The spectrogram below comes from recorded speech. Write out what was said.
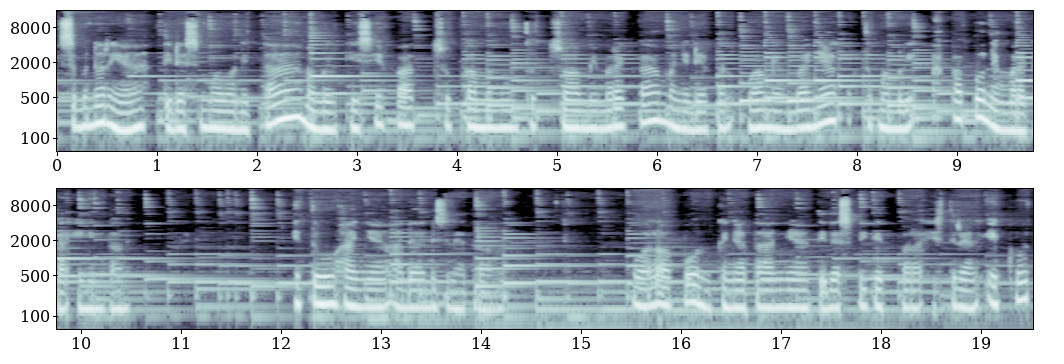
Sebenarnya, tidak semua wanita memiliki sifat suka menuntut suami mereka menyediakan uang yang banyak untuk membeli apa pun yang mereka inginkan. Itu hanya ada di sinetron. Walaupun kenyataannya tidak sedikit para istri yang ikut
